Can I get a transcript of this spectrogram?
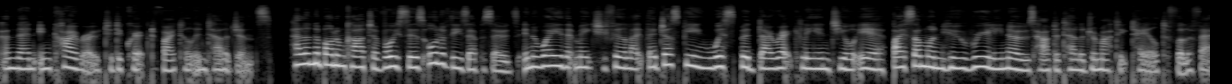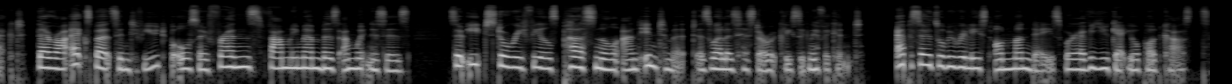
and then in Cairo to decrypt vital intelligence. Helena Bonham Carter voices all of these episodes in a way that makes you feel like they're just being whispered directly into your ear by someone who really knows how to tell a dramatic tale to full effect. There are experts interviewed, but also friends, family members, and witnesses, so each story feels personal and intimate as well as historically significant. Episodes will be released on Mondays wherever you get your podcasts.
